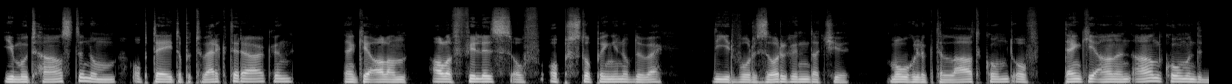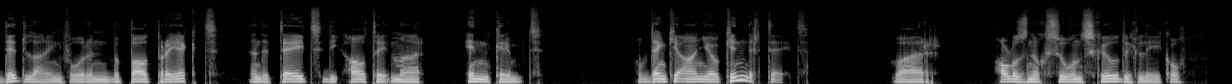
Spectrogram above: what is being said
je moet haasten om op tijd op het werk te raken? Denk je al aan alle files of opstoppingen op de weg die ervoor zorgen dat je mogelijk te laat komt? Of denk je aan een aankomende deadline voor een bepaald project en de tijd die altijd maar inkrimpt? Of denk je aan jouw kindertijd, waar alles nog zo onschuldig leek, of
